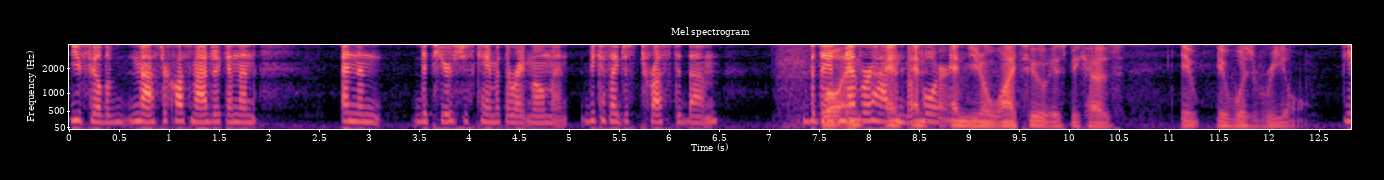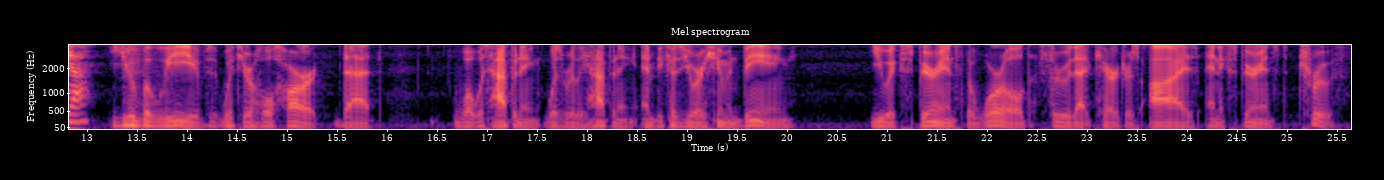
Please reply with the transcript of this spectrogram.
you feel the masterclass magic, and then, and then the tears just came at the right moment because I just trusted them. But they Well, had and- never happened and- and- before. And, you know why too is because it it was real. yeah, You mm. believed with your whole heart that what was happening was really happening, and because you're a human being, you experienced the world through that character's eyes and experienced truth,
